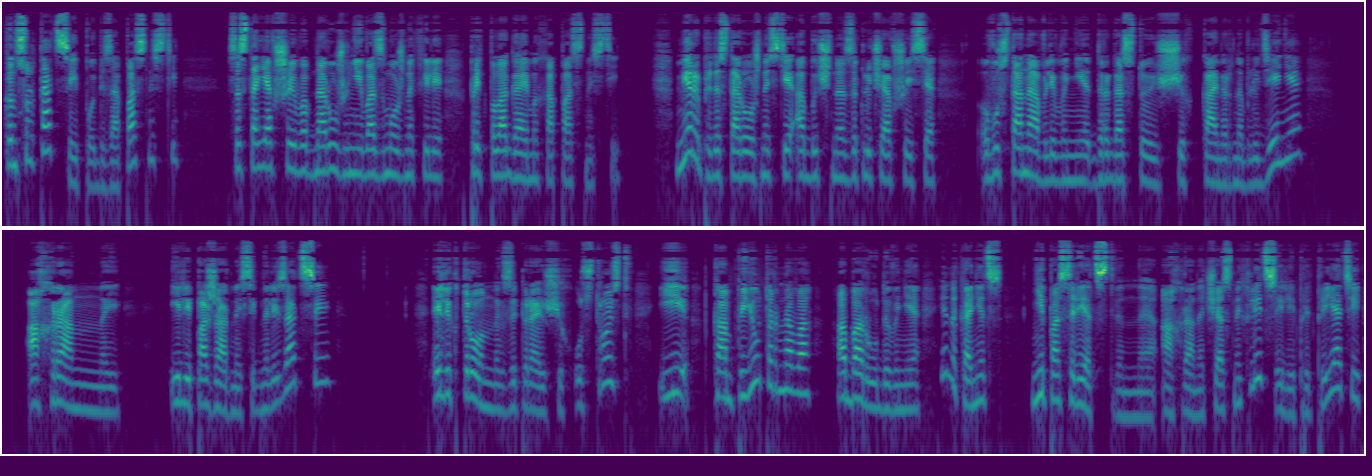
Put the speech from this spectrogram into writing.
Консультации по безопасности, состоявшие в обнаружении возможных или предполагаемых опасностей, меры предосторожности, обычно заключавшиеся в устанавливании дорогостоящих камер наблюдения, охранной или пожарной сигнализации, электронных запирающих устройств и компьютерного оборудования и, наконец, непосредственная охрана частных лиц или предприятий,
